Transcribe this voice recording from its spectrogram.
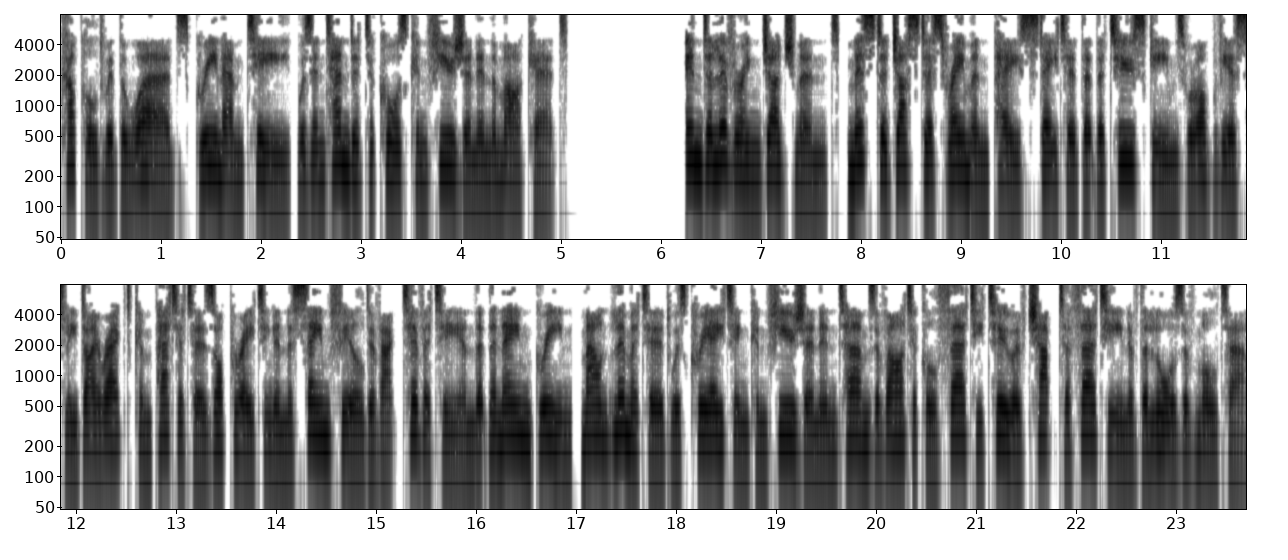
coupled with the words Green MT was intended to cause confusion in the market. In delivering judgment, Mr. Justice Raymond Pace stated that the two schemes were obviously direct competitors operating in the same field of activity and that the name Green, Mount Limited was creating confusion in terms of Article 32 of Chapter 13 of the Laws of Malta.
